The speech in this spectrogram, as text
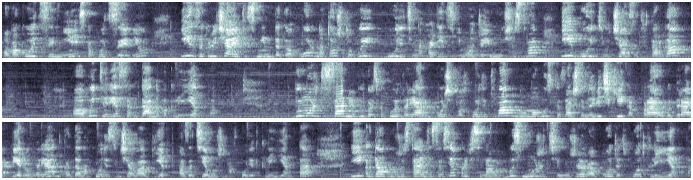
по какой цене с какой целью, и заключаете с ним договор на то, что вы будете находить ему это имущество и будете участвовать в торгах а, в интересах данного клиента. Вы можете сами выбрать, какой вариант больше подходит вам, но могу сказать, что новички, как правило, выбирают первый вариант, когда находят сначала объект, а затем уже находят клиента. И когда вы уже станете совсем профессионалом, вы сможете уже работать под клиента.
